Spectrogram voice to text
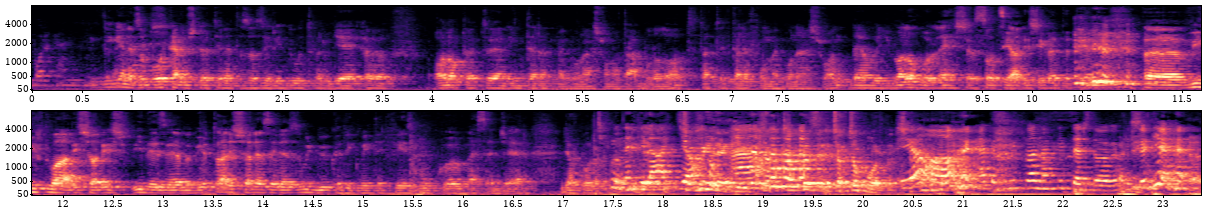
borkány. Igen, ez a borkányos történet az azért indult, mert ugye alapvetően internet megvonás van a tábor alatt, tehát hogy telefon megvonás van, de hogy valahol lehessen szociális életet élni, virtuálisan is, idézőjelben virtuálisan, ezért ez úgy működik, mint egy Facebook Messenger gyakorlatilag. Csak mindenki látja. Csak mindenki, csak, csak, közül, csak csoportos. Ja, hát itt vannak vicces dolgok is, ugye?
